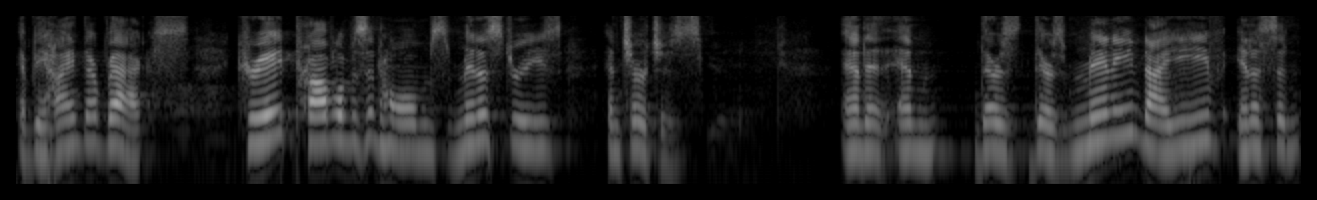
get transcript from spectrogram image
And behind their backs, create problems in homes, ministries, and churches. And, and there's, there's many naive, innocent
